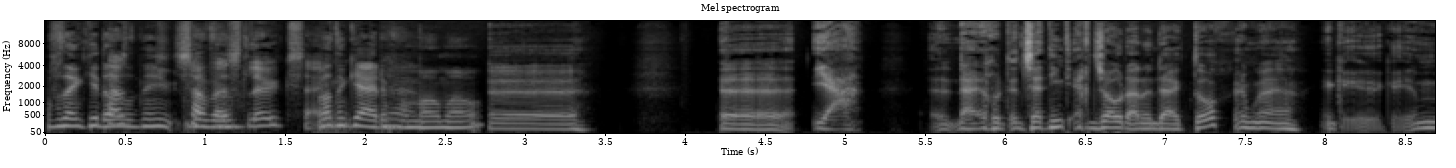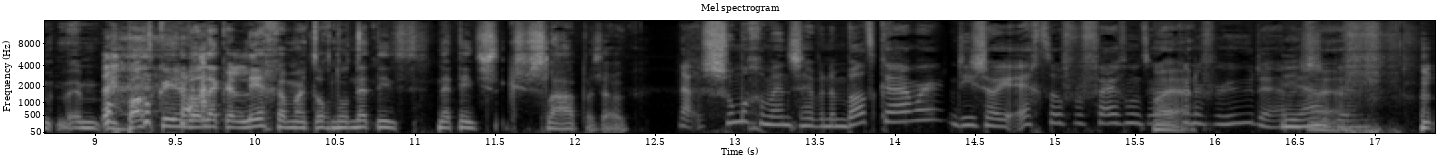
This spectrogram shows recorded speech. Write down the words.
Of denk je dat het niet... zou dat best het- leuk zijn. Wat denk jij ervan, Ja. Momo? Eh, eh, ja. Eh, nou goed, het zet niet echt zoden aan de dijk, toch? Ik, ik, ik- in bad kun je wel lekker liggen, maar toch nog net niet, net niet slapen zo. Nou, sommige mensen hebben een badkamer. Die zou je echt voor 500 euro Oh ja. kunnen verhuren. Ja. Ja.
